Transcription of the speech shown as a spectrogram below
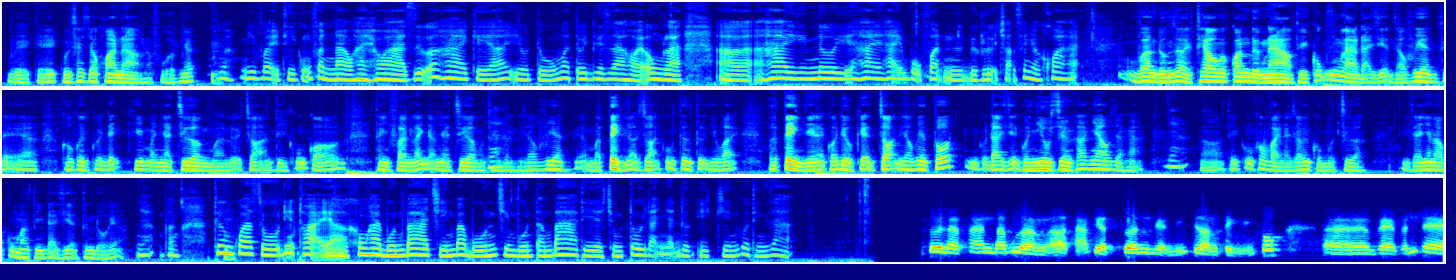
về cái cuốn sách giáo khoa nào là phù hợp nhất vâng, như vậy thì cũng phần nào hài hòa giữa hai cái yếu tố mà tôi đưa ra hỏi ông là à, hai nơi hai hai bộ phận được lựa chọn sách giáo khoa ấy. Vâng đúng rồi, theo con đường nào thì cũng là đại diện giáo viên sẽ có quyền quyết định khi mà nhà trường mà lựa chọn thì cũng có thành phần lãnh đạo nhà trường và thành dạ. phần giáo viên mà tỉnh lựa chọn cũng tương tự như vậy. Ở tỉnh thì lại có điều kiện chọn giáo viên tốt, có đại diện của nhiều trường khác nhau chẳng hạn. Yeah. Dạ. Đó, thì cũng không phải là giáo viên của một trường thì theo như nó cũng mang tính đại diện tương đối ạ. Dạ, vâng. Thưa ông qua số điện thoại 0243 934 9483 thì chúng tôi đã nhận được ý kiến của thính giả. Tôi là Phan Bá Bường ở xã Việt Xuân, huyện Vĩnh Tường, tỉnh Vĩnh Phúc. À, về vấn đề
